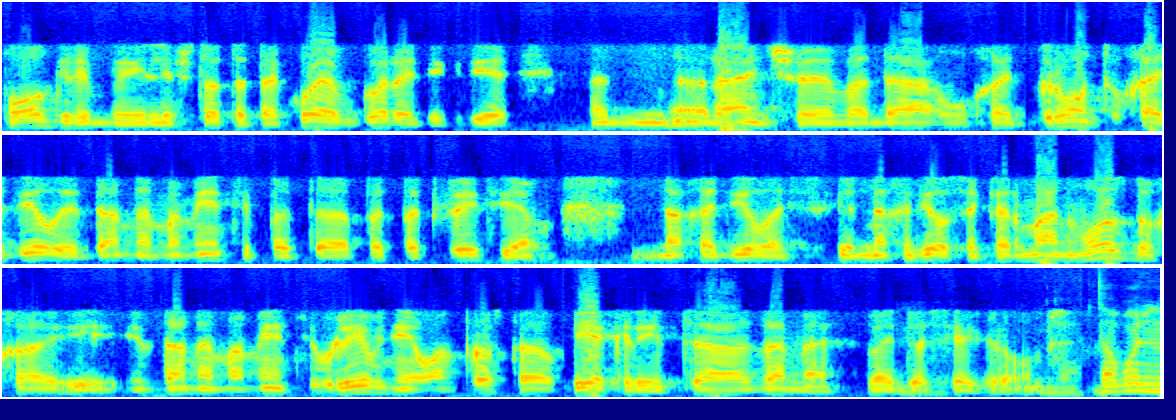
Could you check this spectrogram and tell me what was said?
погребы или что-то такое в городе, где раньше вода, уход... грунт уходил, и в данном моменте под, под подкрытием находилась, находился карман воздуха, и, и в данном моменте в ливне он просто iekrīt земē, veidos iegrūmus. Довольно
